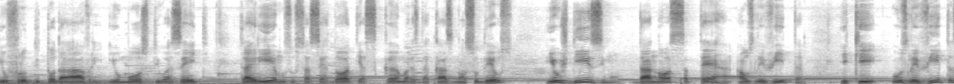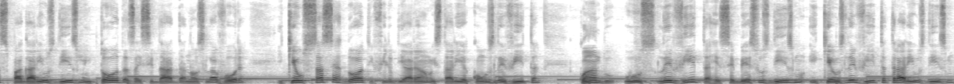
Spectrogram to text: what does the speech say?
e o fruto de toda árvore, e o mosto e o azeite, trairíamos o sacerdote às câmaras da casa do nosso Deus, e os dízimos da nossa terra aos levitas, e que os levitas pagariam os dízimos em todas as cidades da nossa lavoura, e que o sacerdote, filho de Arão, estaria com os levitas, quando os levitas recebessem os dízimos, e que os levitas trariam os dízimos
